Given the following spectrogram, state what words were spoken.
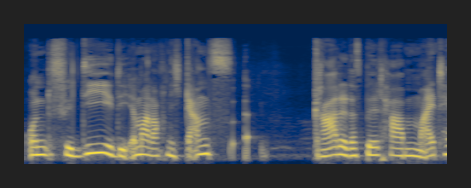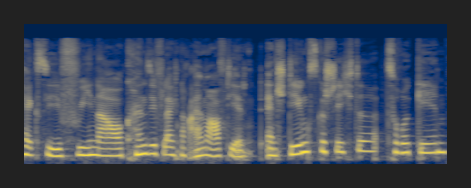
und für die, die immer noch nicht ganz äh, gerade das Bild haben, MyTaxi, FreeNow, können Sie vielleicht noch einmal auf die Entstehungsgeschichte zurückgehen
